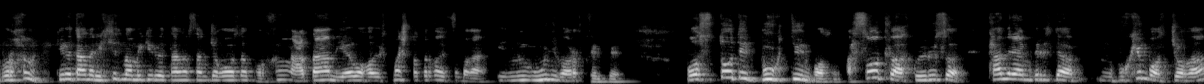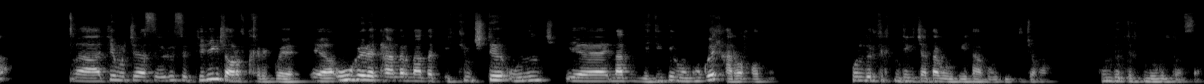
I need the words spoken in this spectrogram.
Бурхан хэрвээ та нар эхлэл номыг хэрвээ та нар санаж байгаа бол Бурхан Адам, Ева хоёрт маш тодорхой хэлсэн байгаа. Энэ үүнийг оруулах хэрэгтэй. Бусдуудыг бүгдийг болно. Асуудал байхгүй. Ерөөсө та нарын амьдралд бүх юм болж байгаа тийм учраас ерөөсөө тэрийг л оруулах хэрэггүй. Э, үүгээрээ та нар надад итгэмжтэй үнэнч э, надад итгэдэг үгүүгээ л харуулах болно. Хүндрэлт нь тэгж чадаагүй гэдгийг та бүгд мэдж байгаа. Хүндрэлт нүгэлд унсан.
